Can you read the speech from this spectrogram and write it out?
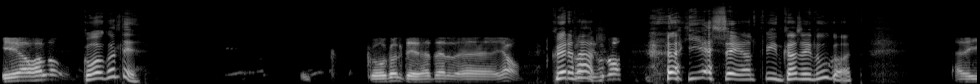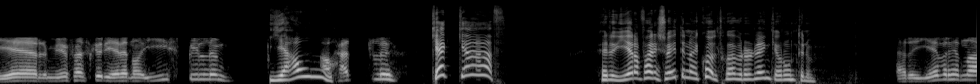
Já, halló. Góða kvöldið Góða kvöldið, þetta er, uh, já. Hver er það? ég segi allt fín, hvað segir þú gott? Herri, Ég er mjög feskur, ég er hérna á ísbílnum Já, á hellu. geggjað Heyrðu, ég er að fara í sveitina í kvöld, hvað verður lengi á rúndinum? Herri, ég verð hérna,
